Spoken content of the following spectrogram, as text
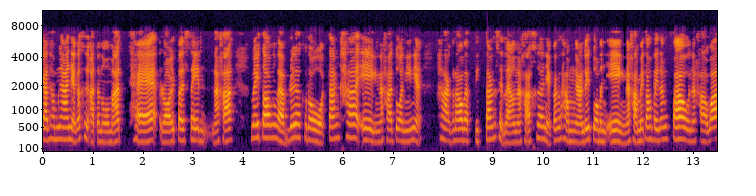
การทำงานเนี่ยก็คืออัตโนมัติแท้ร้อยเปอร์เซ็นต์นะคะ ไม่ต้องแบบเลือกโหลดตั้งค่าเองนะคะ ตัวนี้เนี่ยหากเราแบบติดตั้งเสร็จแล้วนะคะ เครื่องเนี่ยก็จะทำงานด้วยตัวมันเองนะคะ ไม่ต้องไปนั่งเฝ้านะคะว่า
